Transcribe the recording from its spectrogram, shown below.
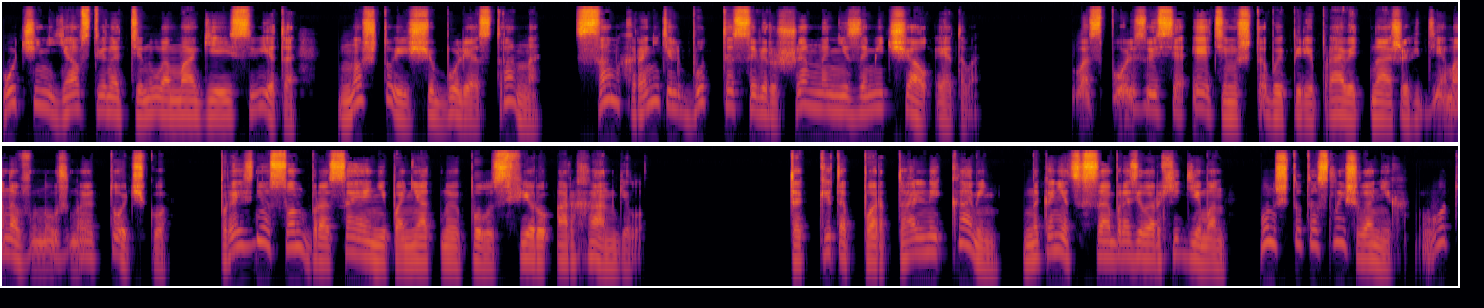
очень явственно тянуло магией света, но что еще более странно, сам хранитель будто совершенно не замечал этого. Воспользуйся этим, чтобы переправить наших демонов в нужную точку», произнес он, бросая непонятную полусферу архангелу. «Так это портальный камень», – наконец сообразил архидемон. Он что-то слышал о них. Вот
